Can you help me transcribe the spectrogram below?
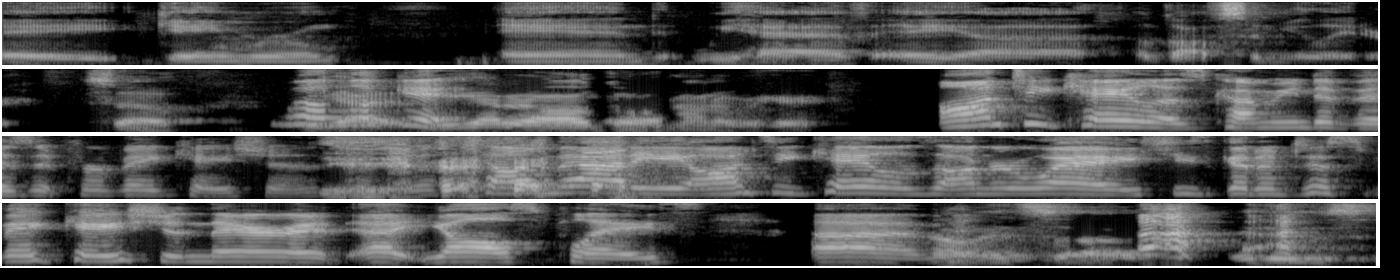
a game room, and we have a uh, a golf simulator. So well, we got, look at we got it all going on over here. Auntie Kayla's coming to visit for vacation. So yeah. just tell Maddie Auntie Kayla's on her way. She's gonna just vacation there at, at y'all's place. Um, no, it's uh, it is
